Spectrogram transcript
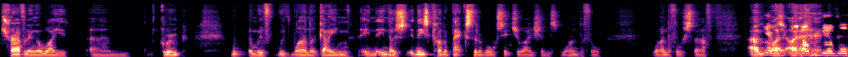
travelling away um, group. And we've we've won a game in, in those in these kind of backs to the wall situations. Wonderful, wonderful stuff. Um, yeah, it was I- a I old Millwall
